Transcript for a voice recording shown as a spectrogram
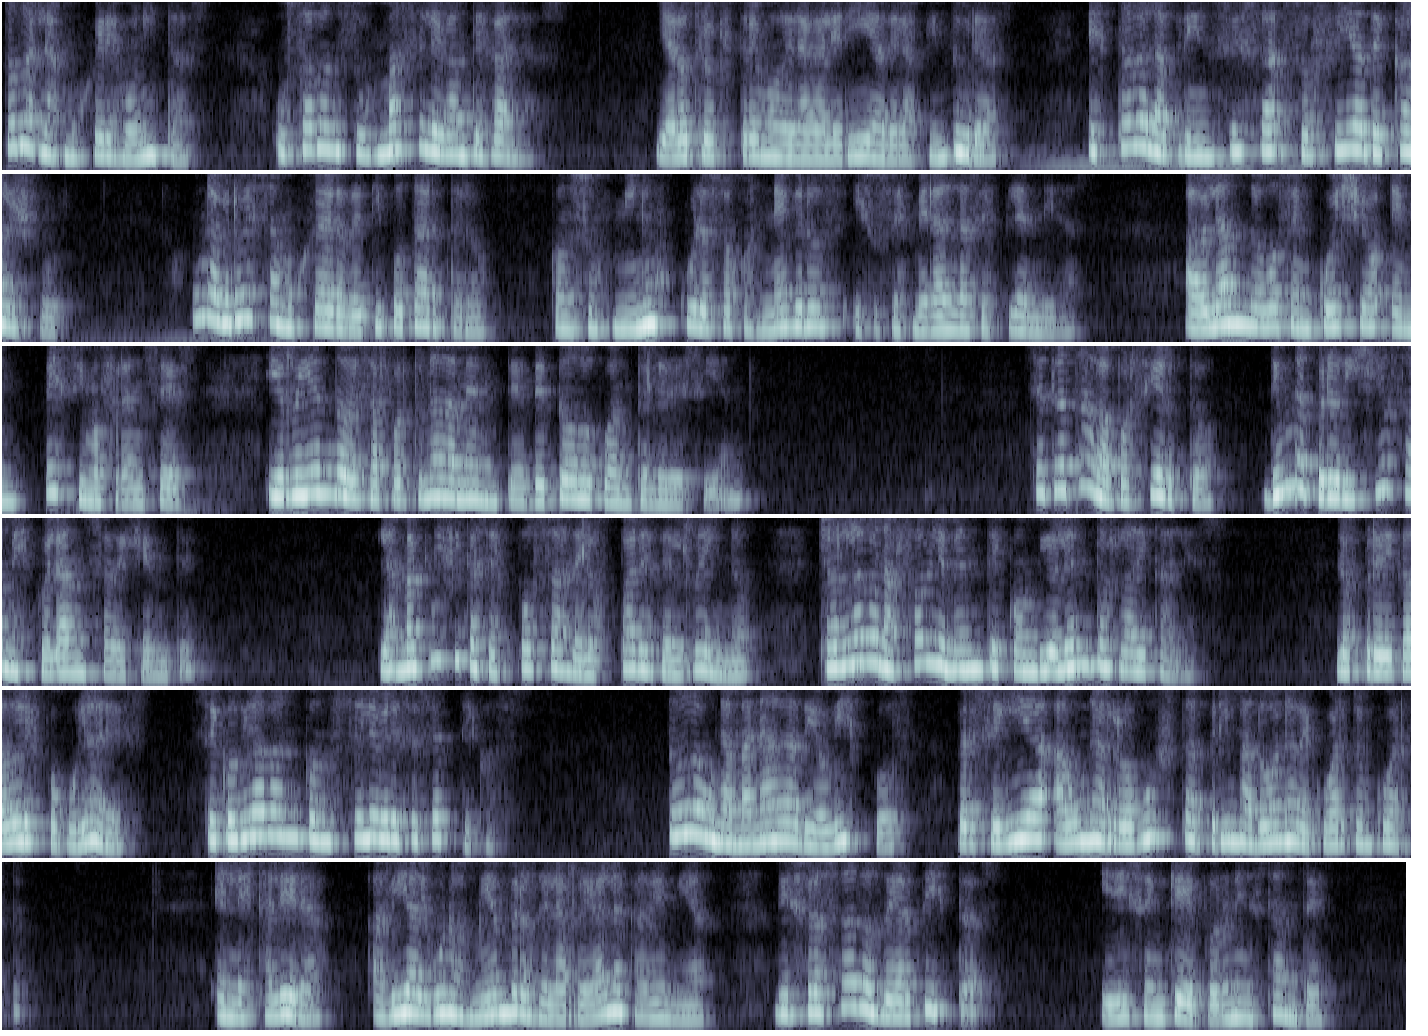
Todas las mujeres bonitas usaban sus más elegantes galas, y al otro extremo de la galería de las pinturas estaba la princesa Sofía de Karlsruhe, una gruesa mujer de tipo tártaro, con sus minúsculos ojos negros y sus esmeraldas espléndidas, hablando voz en cuello en pésimo francés y riendo desafortunadamente de todo cuanto le decían. Se trataba, por cierto, de una prodigiosa mezcolanza de gente. Las magníficas esposas de los pares del reino charlaban afablemente con violentos radicales. Los predicadores populares se codiaban con célebres escépticos. Toda una manada de obispos perseguía a una robusta prima dona de cuarto en cuarto. En la escalera había algunos miembros de la Real Academia disfrazados de artistas y dicen que, por un instante,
